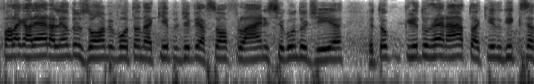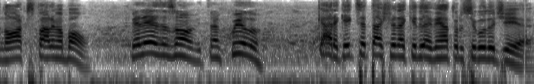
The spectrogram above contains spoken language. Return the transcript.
Fala galera, Leandro Zombie voltando aqui pro Diversão Offline, segundo dia. Eu tô com o querido Renato aqui do Geeks Enox. Fala, meu bom. Beleza, Zombie? Tranquilo? Cara, o que, que você tá achando aqui do evento no segundo dia?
